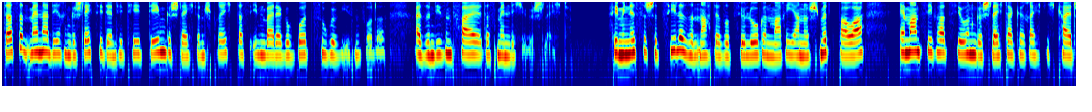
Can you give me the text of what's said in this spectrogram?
das sind Männer, deren Geschlechtsidentität dem Geschlecht entspricht, das ihnen bei der Geburt zugewiesen wurde, also in diesem Fall das männliche Geschlecht. Feministische Ziele sind nach der Soziologin Marianne Schmidbauer Emanzipation, Geschlechtergerechtigkeit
